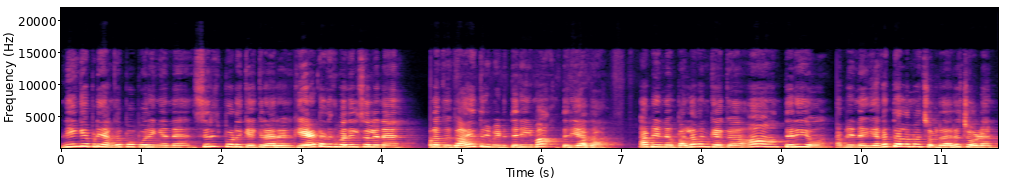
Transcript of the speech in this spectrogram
நீங்க எப்படி அங்க போக போறீங்கன்னு? சிரிப்போட கேட்குறாரு கேட்டதுக்கு பதில் சொல்லுனே. உனக்கு காயத்ரி வீடு தெரியுமா? தெரியாதா? அப்படின்னு பல்லவன் கேட்க ஆ தெரியும் அப்படின்னு எகத்தாளமா சொல்றாரு சோழன்.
